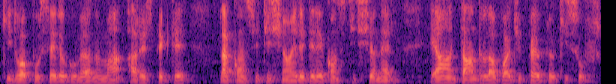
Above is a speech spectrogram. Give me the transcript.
qui doit pousser le gouvernement à respecter la Constitution et les délais constitutionnels et à entendre la voix du peuple qui souffre.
